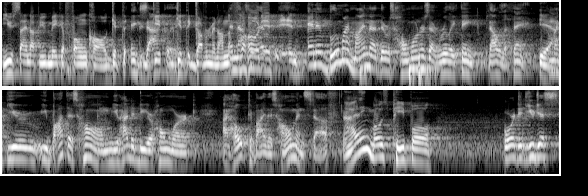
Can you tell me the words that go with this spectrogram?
you sign up, you make a phone call, get the Exactly. get, get the government on the And, phone, what- and, and- and it blew my mind that there was homeowners that really think that was a thing. Yeah. I'm like you you bought this home, you had to do your homework. I hope to buy this home and stuff. I think most people. Or did you just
